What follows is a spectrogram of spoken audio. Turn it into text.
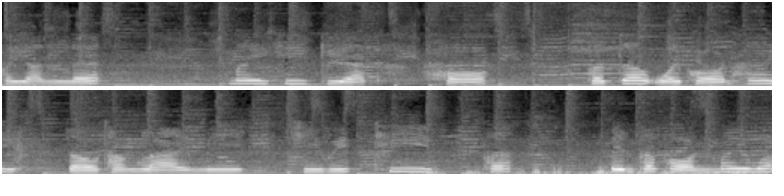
ขยันและไม่ขี้เกียจ ขอ พระเจ้าอวยพรให้เราทั้งหลายมีชีวิตที่พระเป็นพระพรไม่ว่า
